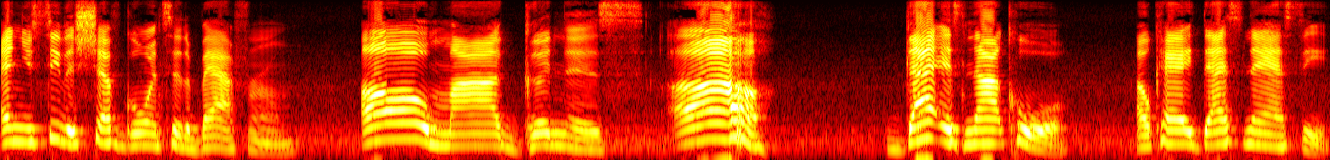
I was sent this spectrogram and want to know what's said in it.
and you see the chef going to the bathroom. Oh my goodness. Oh, that is not cool. Okay, that's nasty.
